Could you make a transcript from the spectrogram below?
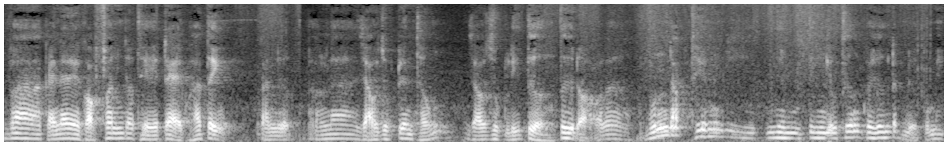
Và cái này góp phần cho thế hệ trẻ của Hà Tĩnh cả nước đó là giáo dục truyền thống, giáo dục lý tưởng. Từ đó là vun đắp thêm niềm tình yêu thương, quê hương đất nước của mình.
